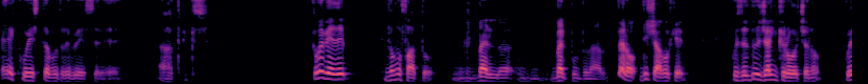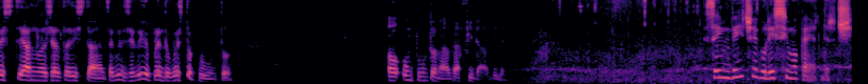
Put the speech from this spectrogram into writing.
e questa potrebbe essere Atrix. Come vede non ho fatto un bel, un bel punto nave, però diciamo che queste due già incrociano, queste hanno una certa distanza, quindi se io prendo questo punto ho un punto nave affidabile. Se invece volessimo perderci,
